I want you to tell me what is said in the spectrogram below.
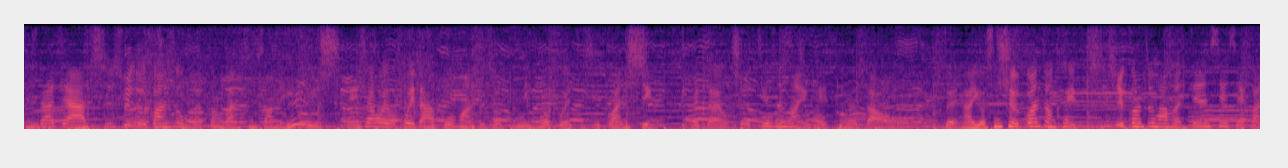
请大家持续的关注我们的钢管青少年区，等一下会为大家播放这首《你会不会只是惯性》，会在我们的街身上也可以听得到哦。对，那有兴趣的观众可以持续关注他们。今天谢谢管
